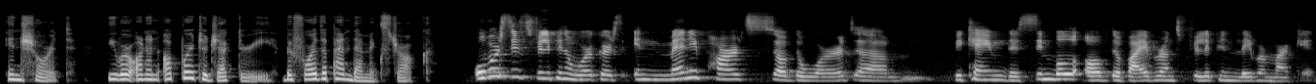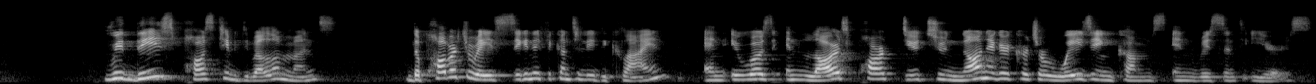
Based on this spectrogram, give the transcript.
In short, we were on an upward trajectory before the pandemic struck. Overseas Filipino workers in many parts of the world um, became the symbol of the vibrant Philippine labor market. With these positive developments, the poverty rate significantly declined, and it was in large part due to non agricultural wage incomes in recent years.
